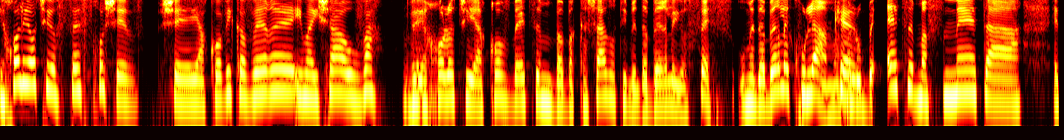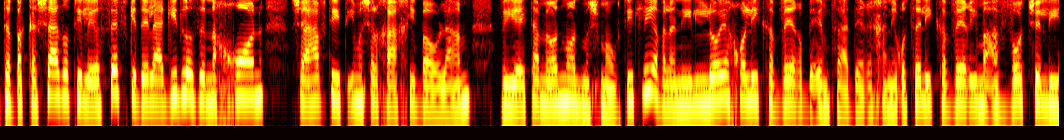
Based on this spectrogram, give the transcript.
יכול להיות שיוסף חושב שיעקב ייקבר אה, עם האישה האהובה, ויכול להיות שיעקב בעצם בבקשה הזאת מדבר ליוסף. הוא מדבר לכולם, כן. אבל הוא בעצם מפנה את, ה, את הבקשה הזאת ליוסף כדי להגיד לו, זה נכון שאהבתי את אימא שלך הכי בעולם, והיא הייתה מאוד מאוד משמעותית לי, אבל אני לא יכול להיקבר באמצע הדרך. אני רוצה להיקבר עם האבות שלי,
